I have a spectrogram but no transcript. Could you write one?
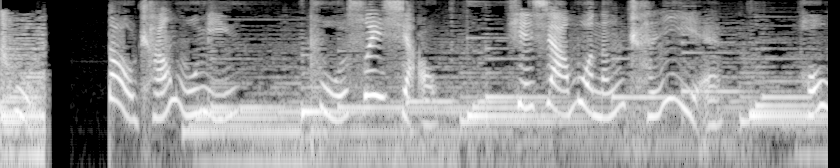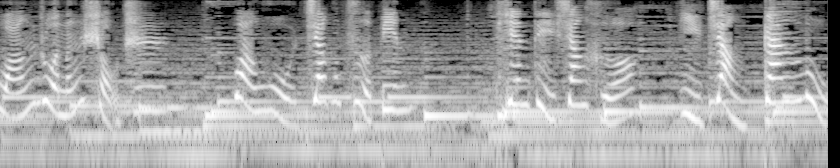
处。道常无名，朴虽小，天下莫能臣也。侯王若能守之，万物将自宾。天地相合，以降甘露。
